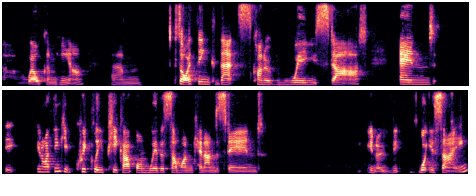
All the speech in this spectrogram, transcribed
um, welcome here. Um, so I think that's kind of where you start. And, it, you know, I think you quickly pick up on whether someone can understand, you know, the, what you're saying.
